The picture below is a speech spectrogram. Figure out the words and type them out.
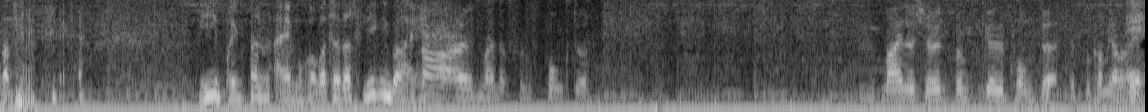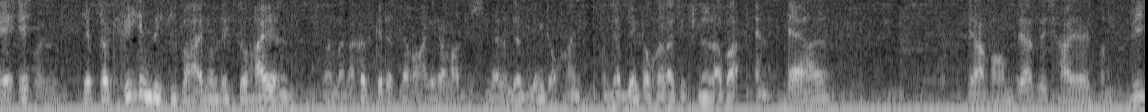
Was? Wie bringt man einem Roboter das Fliegen bei? Nein, meine fünf Punkte. Meine schönen fünf Skill-Punkte. Jetzt bekomme ich aber Ey, ey, jetzt verkriechen sich die beiden, um sich zu heilen. Weil bei Knuckles geht das ja noch einigermaßen schnell und der blinkt auch ein und der blinkt auch relativ schnell, aber MR Ja, warum der sich heilt und wie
